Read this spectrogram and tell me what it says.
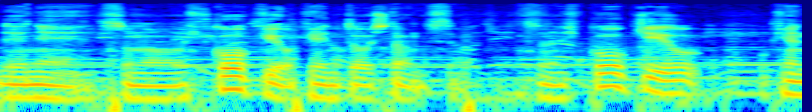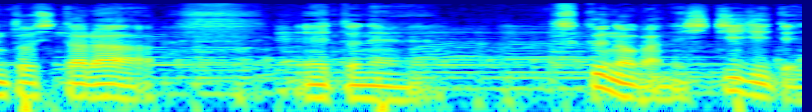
でねその飛行機を検討したんですよ。その飛行機を検討したらえっ、とね着くのがね7時で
